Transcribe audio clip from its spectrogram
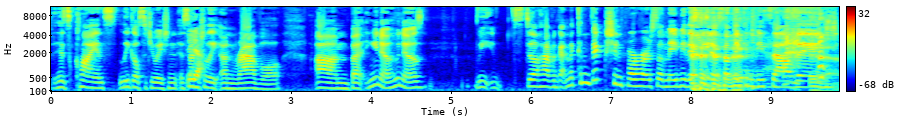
his client's legal situation essentially unravel. Um, but you know, who knows? We still haven't gotten a conviction for her, so maybe there, you know, something can be salvaged. Yeah.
